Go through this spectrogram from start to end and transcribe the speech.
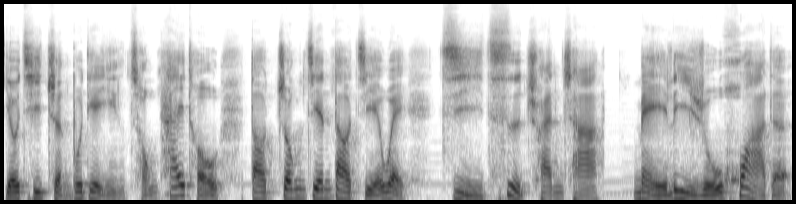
尤其整部电影从开头到中间到结尾几次穿插美丽如画的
